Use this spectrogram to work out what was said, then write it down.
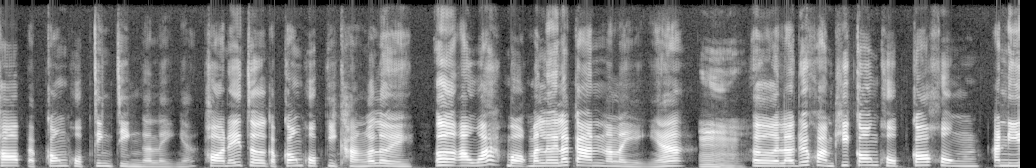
ชอบแบบกล้องพบจริง ๆ อะไรเงี้ยพอได้เจอกับกล้องพบอีกครั้งก็เลย เออเอาวะบอกมาเลยละกันอะไรอย่างเงี้ยอืมเออ แล้วด้วยความที่กล้องพบก็คงอันนี้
